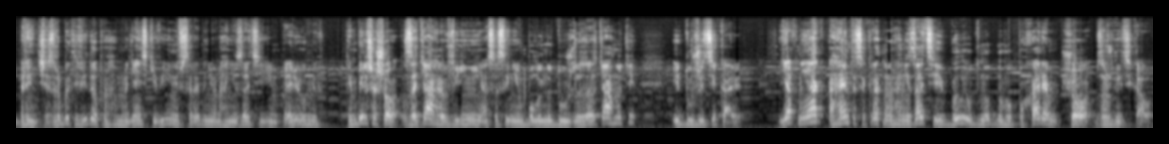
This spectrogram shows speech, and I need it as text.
Блін, чи зробити відео про громадянські війни всередині організації імперіумів? Тим більше, що затяги в війні асасинів були не дуже затягнуті і дуже цікаві. Як ніяк, агенти секретної організації били один одного похарям, що завжди цікаво.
